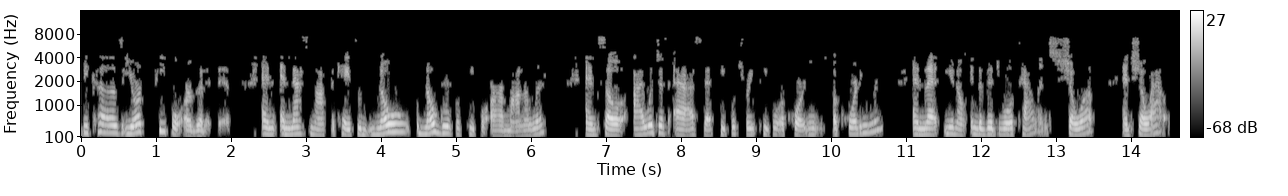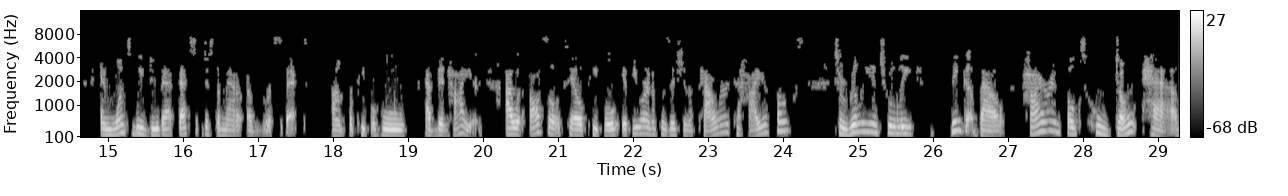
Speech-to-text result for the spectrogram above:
because your people are good at this. And and that's not the case. No no group of people are a monolith. And so I would just ask that people treat people according accordingly and let, you know, individual talents show up and show out. And once we do that, that's just a matter of respect. um, for people who have been hired. I would also tell people if you are in a position of power to hire folks, to really and truly think about hiring folks who don't have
